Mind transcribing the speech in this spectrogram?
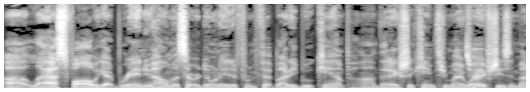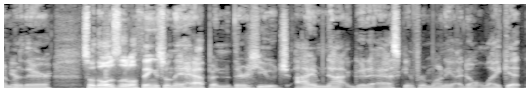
Uh, last fall, we got brand new helmets that were donated from Fit Body Boot Camp um, that actually came through my That's wife. Right. She's a member yep. there. So those little things, when they happen, they're huge. I am not good at asking for money. I don't like it.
